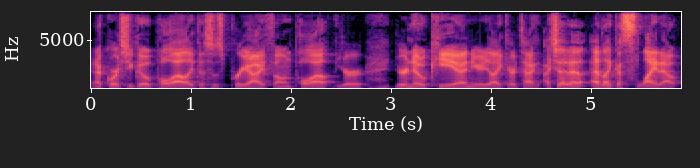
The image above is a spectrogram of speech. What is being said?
And of course, you go pull out like this was pre iPhone, pull out your your Nokia and you're like your text. I should have I had like a slide out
